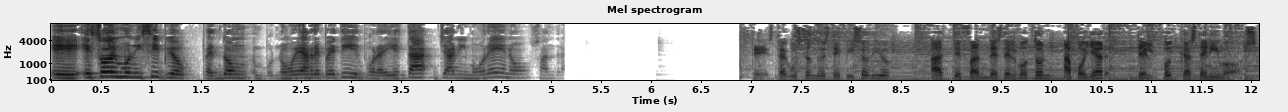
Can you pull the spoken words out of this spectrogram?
Eh, eso del municipio, perdón, no voy a repetir, por ahí está Yanni Moreno, Sandra. ¿Te está gustando este episodio? Hazte fan desde el botón apoyar del podcast de Nivos.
